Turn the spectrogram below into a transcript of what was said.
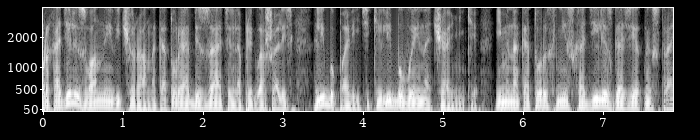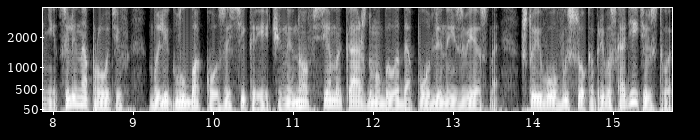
проходили званные вечера, на которые обязательно приглашались либо политики, либо военачальники, имена которых не сходили с газетных страниц или, напротив, были глубоко засекречены, но всем и каждому было доподлинно известно, что его высокопревосходительство,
